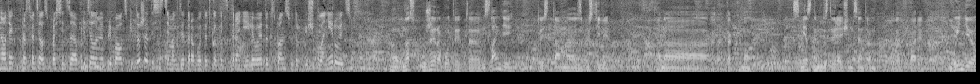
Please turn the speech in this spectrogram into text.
Ну вот я как раз хотела спросить, за пределами Прибалтики тоже эта система где-то работает в какой-то стране, или вы эту экспансию только еще планируете? Ну, у нас уже работает э, в Исландии, то есть там э, запустили она как ну, с местным удостоверяющим центром э, в паре в Индию.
